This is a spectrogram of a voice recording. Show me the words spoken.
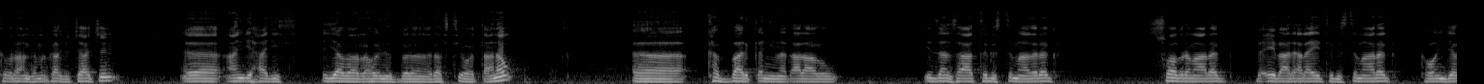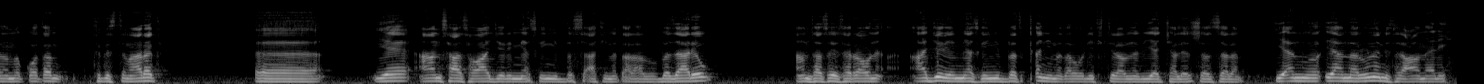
ክቡራን ተመልካቾቻችን አንድ ሐዲስ እያበራሁ የነበረ ረፍት የወጣ ነው። ከባድ ቀን ይመጣል አሉ። የዛን ሰዓት ትግስት ማድረግ ሶብር ማድረግ በዒባዳ ላይ ትግስት ማድረግ ከወንጀል መቆጠብ ትግስት ማድረግ የአምሳ ሰው አጅር የሚያስገኝበት ሰዓት ይመጣል አሉ። በዛሬው አምሳ ሰው የሰራውን አጅር የሚያስገኝበት ቀን ይመጣል ወደፊት ይላሉ ነቢያቸው አለ ሰላም የአመሉነ ምስል አመሊህ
